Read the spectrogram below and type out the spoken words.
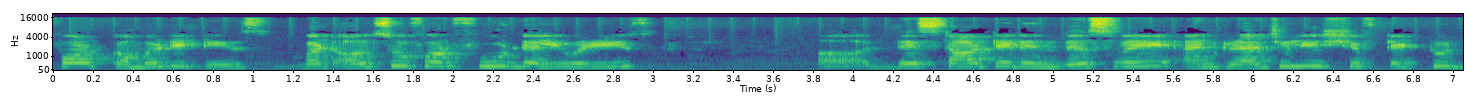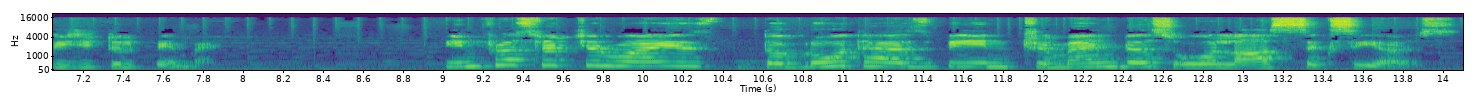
for commodities but also for food deliveries. Uh, they started in this way and gradually shifted to digital payment. Infrastructure wise, the growth has been tremendous over last 6 years,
